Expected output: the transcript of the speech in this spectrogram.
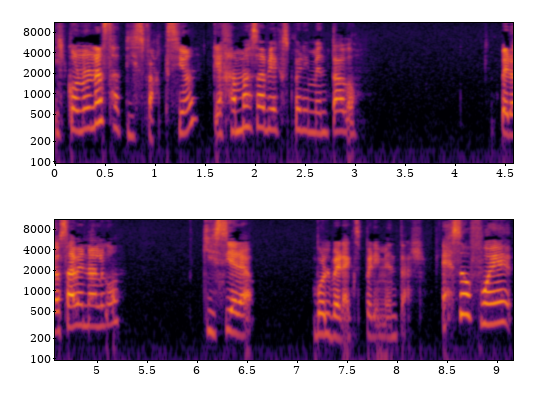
y con una satisfacción que jamás había experimentado. Pero ¿saben algo? Quisiera volver a experimentar. Eso fue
